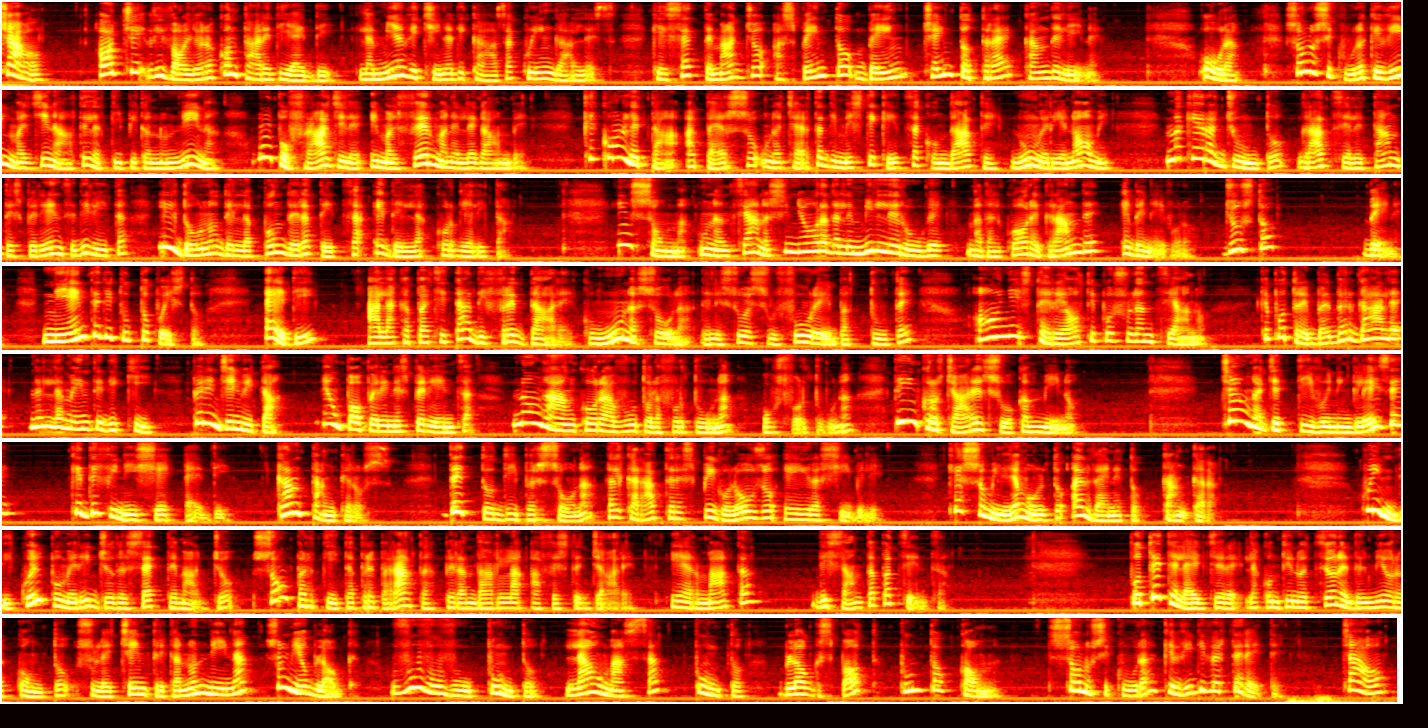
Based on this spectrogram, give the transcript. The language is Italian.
Ciao, oggi vi voglio raccontare di Eddie, la mia vicina di casa qui in Galles, che il 7 maggio ha spento ben 103 candeline. Ora, sono sicura che vi immaginate la tipica nonnina, un po' fragile e malferma nelle gambe, che con l'età ha perso una certa dimestichezza con date, numeri e nomi, ma che ha raggiunto, grazie alle tante esperienze di vita, il dono della ponderatezza e della cordialità. Insomma, un'anziana signora dalle mille rughe, ma dal cuore grande e benevolo. Giusto? Bene, niente di tutto questo. Eddie ha la capacità di freddare con una sola delle sue sulfuree battute ogni stereotipo sull'anziano che potrebbe albergare nella mente di chi, per ingenuità e un po' per inesperienza, non ha ancora avuto la fortuna o sfortuna di incrociare il suo cammino. C'è un aggettivo in inglese che definisce Eddie, cantancheros, detto di persona dal carattere spigoloso e irascibile, che assomiglia molto al veneto cancara. Quindi quel pomeriggio del 7 maggio son partita preparata per andarla a festeggiare e armata di santa pazienza. Potete leggere la continuazione del mio racconto sull'eccentrica nonnina sul mio blog www.laumassa.blogspot.com. Sono sicura che vi diverterete. Ciao!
